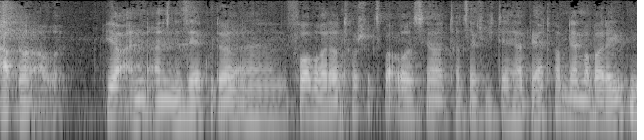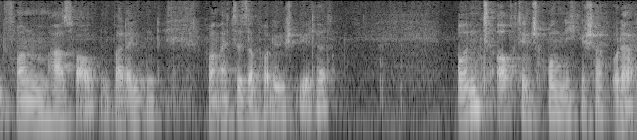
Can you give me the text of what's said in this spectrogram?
Ab nach Aue. Ja, ein, ein sehr guter äh, Vorbereiter und Torschütz bei Aue ist ja tatsächlich der Herr Bertram, der mal bei der Jugend vom HSV und bei der Jugend vom FC. Pauli gespielt hat. Und auch den Sprung nicht geschafft, oder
